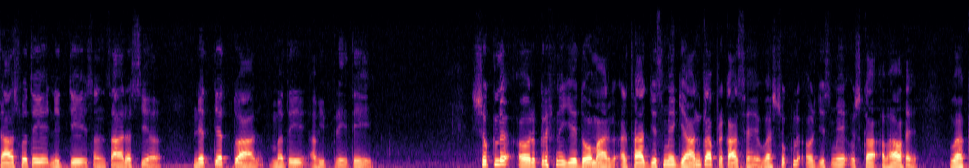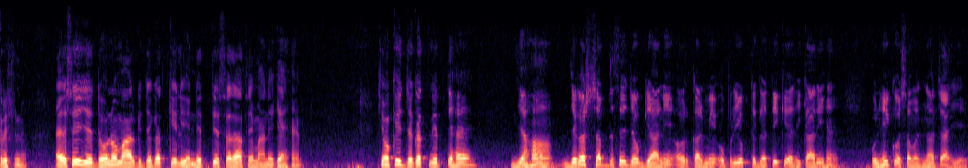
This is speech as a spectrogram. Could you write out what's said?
शाश्वते नित्ये संसारस्य नित्यत्वाद मते अभिप्रेते शुक्ल और कृष्ण ये दो मार्ग, अर्थात जिसमें ज्ञान का प्रकाश है, वह शुक्ल और जिसमें उसका अभाव है, वह कृष्ण। ऐसे ये दोनों मार्ग जगत के लिए नित्य सदा से माने गए हैं। क्योंकि जगत नित्य है, यहाँ जगत शब्द से जो ज्ञानी और कर्मी उपयुक्त गति के अधिकारी हैं, उन्हीं को समझना चाहिए,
